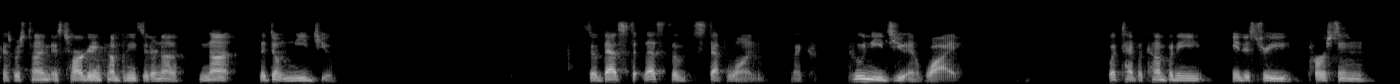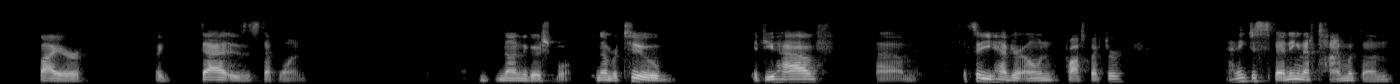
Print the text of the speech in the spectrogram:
customers' time, is targeting companies that are not not that don't need you. So that's that's the step one. Like who needs you and why? What type of company, industry, person, buyer? Like that is a step one. Non-negotiable. Number two, if you have, um, let's say you have your own prospector, I think just spending enough time with them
